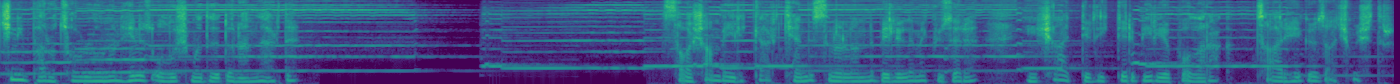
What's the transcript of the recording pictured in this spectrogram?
Çin İmparatorluğu'nun henüz oluşmadığı dönemlerde savaşan beylikler kendi sınırlarını belirlemek üzere inşa ettirdikleri bir yapı olarak tarihe göz açmıştır.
